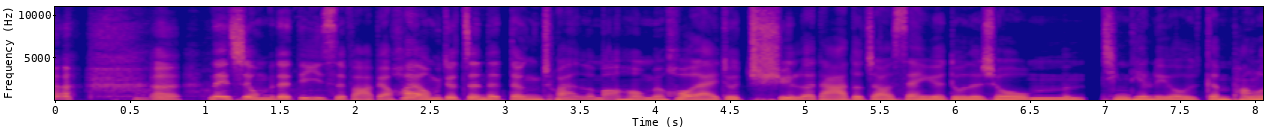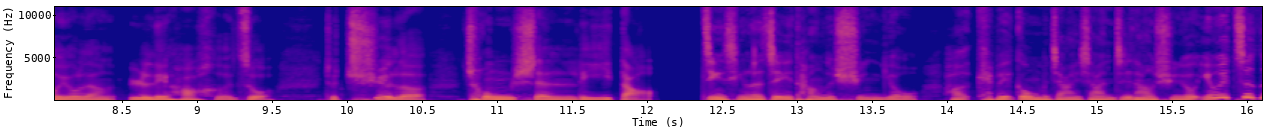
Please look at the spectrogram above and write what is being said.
嗯，那是我们的第一次发表，后来我们就真的登船了嘛，哈，我们后来就去了。大家都知道，三月多的时候，我们晴天旅游跟旁洛游轮日丽号合作，就去了冲绳离岛。进行了这一趟的巡游，好，可不可以跟我们讲一下你这趟巡游？因为这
